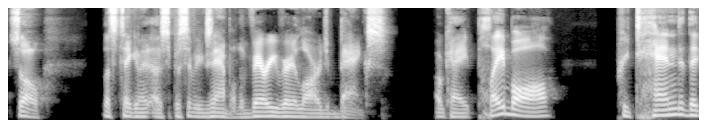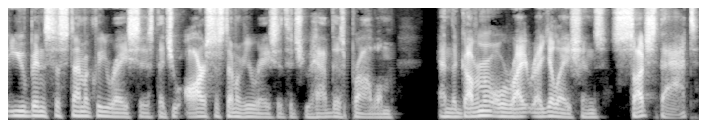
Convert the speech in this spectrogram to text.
So let's take a, a specific example the very, very large banks. Okay. Play ball, pretend that you've been systemically racist, that you are systemically racist, that you have this problem, and the government will write regulations such that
